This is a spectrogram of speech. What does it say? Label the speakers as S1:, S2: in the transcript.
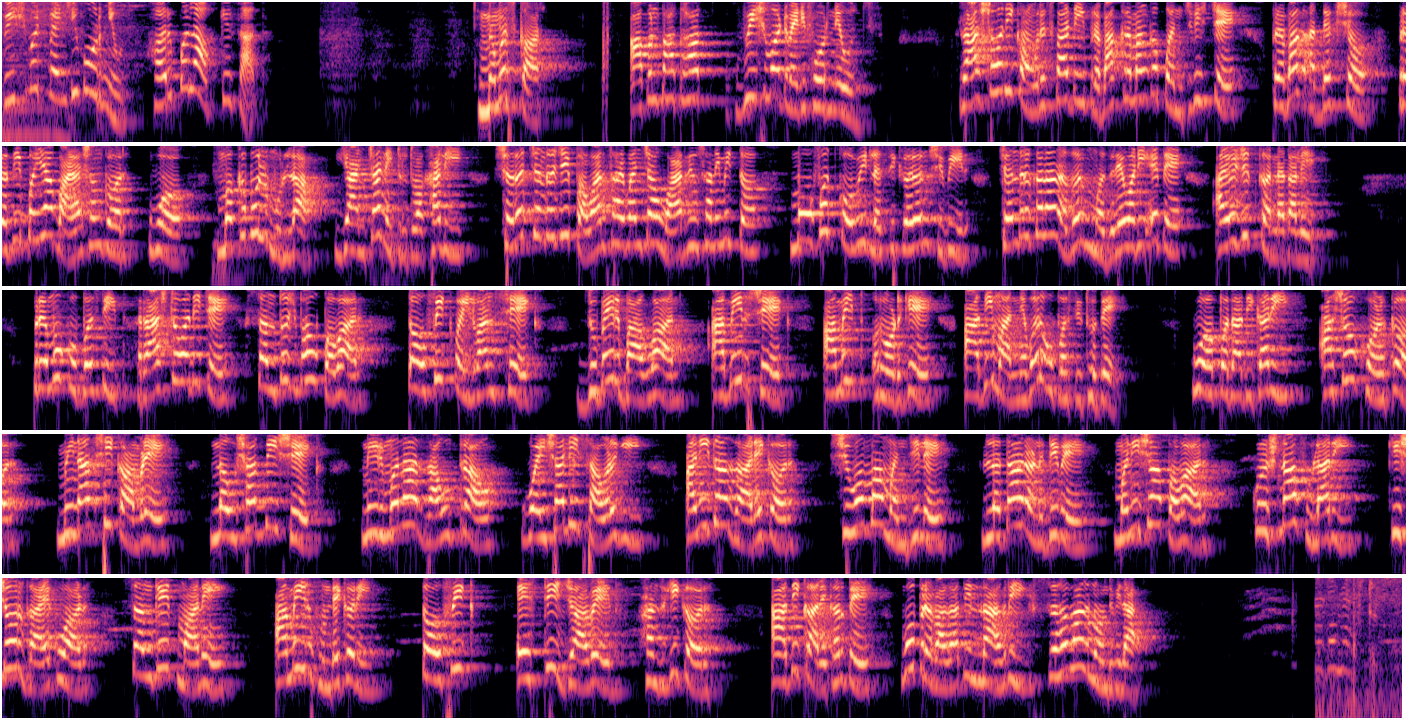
S1: विश्व 24 न्यूज हर्पल आपके साथ.
S2: नमस्कार. आपण पाहत आहात Vishwa twenty four news. Rashtrawadi Congress Party प्रभाग क्रमांक पंचवीसचे प्रभाग अध्यक्ष प्रदीप भैया बाळाशंकर व मकबूल मुल्ला यांच्या नेतृत्वाखाली शरदचंद्रजी पवार साहेबांच्या वाढदिवसानिमित्त मोफत कोविड लसीकरण शिबिर चंद्रकला नगर मजरेवाडी येथे आयोजित करण्यात आले. प्रमुख उपस्थित राष्ट्रवादीचे संतोषभाऊ पवार तौफिक पैलवान शेख जुबेर बागवान आमिर शेख अमित रोडगे आदी मान्यवर उपस्थित होते. व पदाधिकारी अशोक होळकर मीनाक्षी कांबळे नौशादबी शेख निर्मला राऊतराव वैशाली सावळगी अनिता गाडेकर शिवम्मा मंजिले लता रणदिवे मनीषा पवार कृष्णा फुलारी किशोर गायकवाड संकेत माने, आमिर हुंडेकरी, तौफिक एस टी जावेद हंजगीकर आदी कार्यकर्ते व प्रभागातील नागरिक सहभाग नोंदविला.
